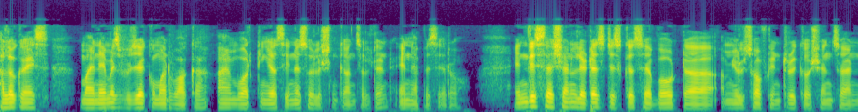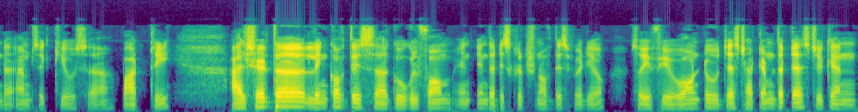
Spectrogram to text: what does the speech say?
Hello guys, my name is Vijay Kumar Vaka. I am working as Senior Solution Consultant in Apisero. In this session, let us discuss about uh, MuleSoft interview questions and uh, MCQs uh, part 3. I'll share the link of this uh, Google form in, in the description of this video. So if you want to just attempt the test, you can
